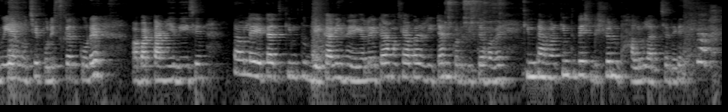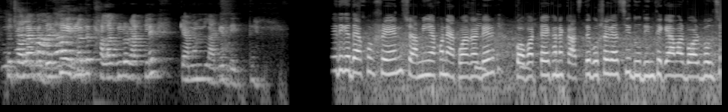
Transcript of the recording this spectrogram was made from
ধুয়ে, মুছে, পরিষ্কার করে আবার টাঙিয়ে দিয়েছে। তাহলে এটা কিন্তু বেকারই হয়ে গেল, এটা আমাকে আবার রিটার্ন করে দিতে হবে। কিন্তু আমার কিন্তু বেশ ভীষণ ভালো লাগছে দেখে। তো চলো আবার দেখি এগুলোতে থালাগুলো রাখলে কেমন লাগে দেখতে। এদিকে দেখো ফ্রেন্ডস আমি এখন অ্যাকোয়াগার্ডের কভারটা এখানে কাচতে বসে গেছি। দুদিন থেকে আমার বর বলছে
